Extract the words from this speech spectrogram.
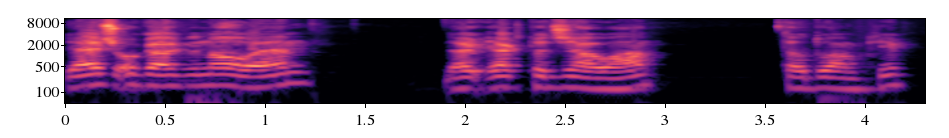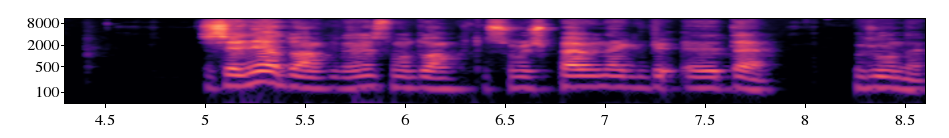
Ja już ogarnąłem, jak, jak to działa. Te odłamki. Dzisiaj nie odłamki, to nie są odłamki, to są już pełne y, te runy.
